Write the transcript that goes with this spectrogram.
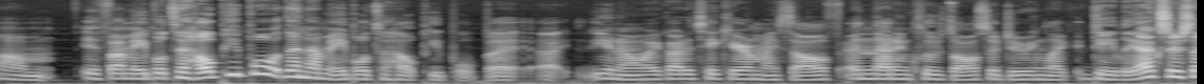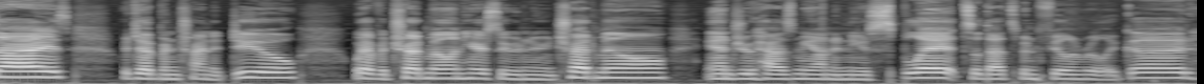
Um, if I'm able to help people, then I'm able to help people. But, uh, you know, I got to take care of myself. And that includes also doing like daily exercise, which I've been trying to do. We have a treadmill in here, so we're doing treadmill. Andrew has me on a new split, so that's been feeling really good.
